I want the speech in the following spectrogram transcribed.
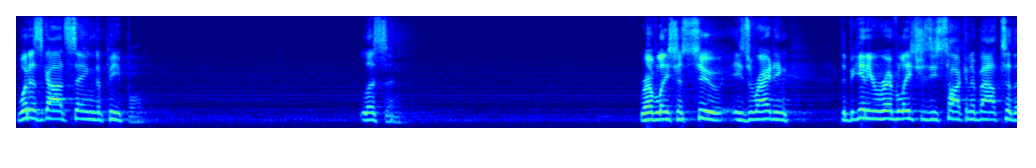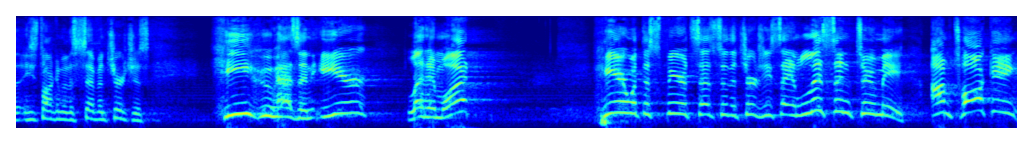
What is God saying to people? Listen. Revelations 2, he's writing the beginning of Revelations, he's talking about to the he's talking to the seven churches. He who has an ear, let him what? Hear what the Spirit says to the church. He's saying, Listen to me. I'm talking.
